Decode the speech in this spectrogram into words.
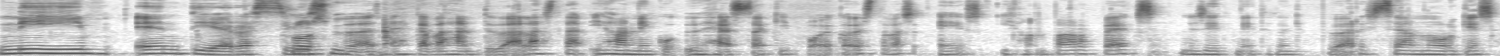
Niin, en tiedä. Siis. Plus myös ehkä vähän työlästä. Ihan niin kuin yhdessäkin poikaystävässä ei olisi ihan tarpeeksi. Niin sitten niitä jotenkin pyörisi siellä nurkissa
